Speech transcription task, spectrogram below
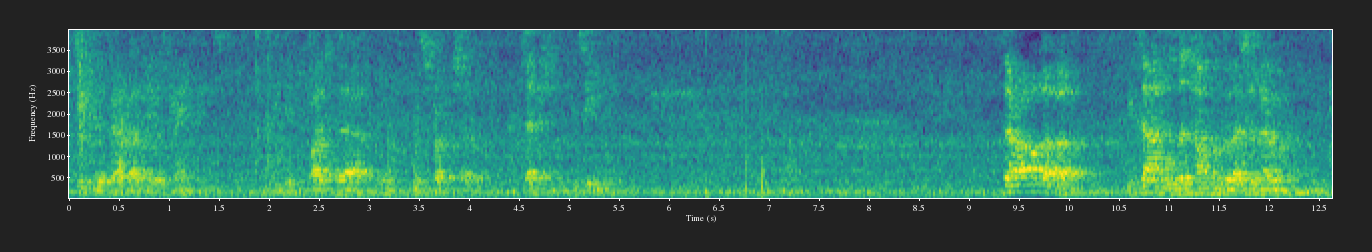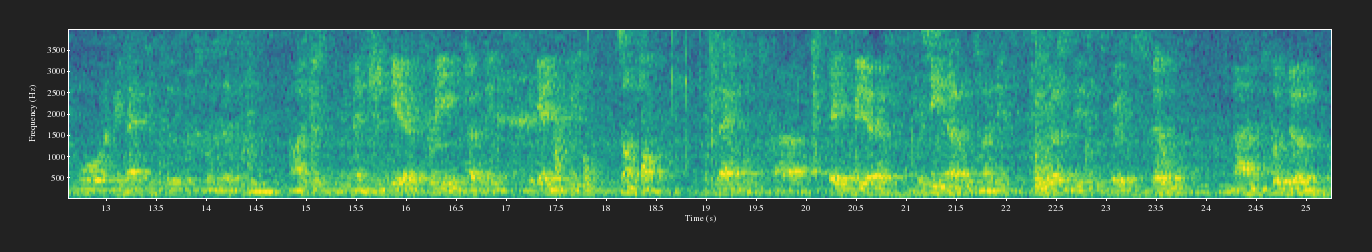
particularly Caravaggio's paintings. Right there the structure, conception scene. There are other examples that come from the lesser known, more neglected films of Scorsese. I just mentioned here three, which I think, again, would be somewhat neglected. Uh, Cape Fear, Casino, which I think personally is his greatest film, and Kundun.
